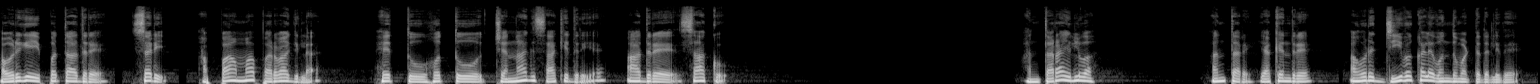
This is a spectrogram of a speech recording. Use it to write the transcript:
ಅವರಿಗೆ ಇಪ್ಪತ್ತಾದರೆ, ಸರಿ, ಅಪ್ಪ, ಅಮ್ಮ ಪರವಾಗಿಲ್ಲ. ಹೆತ್ತು, ಹೊತ್ತು ಚೆನ್ನಾಗಿ ಸಾಕಿದ್ರಿ ಆದರೆ ಸಾಕು. ಅಂತಾರ ಇಲ್ವಾ? ಅಂತಾರೆ. ಯಾಕೆಂದ್ರೆ ಅವರ ಜೀವಕಳೆ ಒಂದು ಮಟ್ಟದಲ್ಲಿದೆ.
